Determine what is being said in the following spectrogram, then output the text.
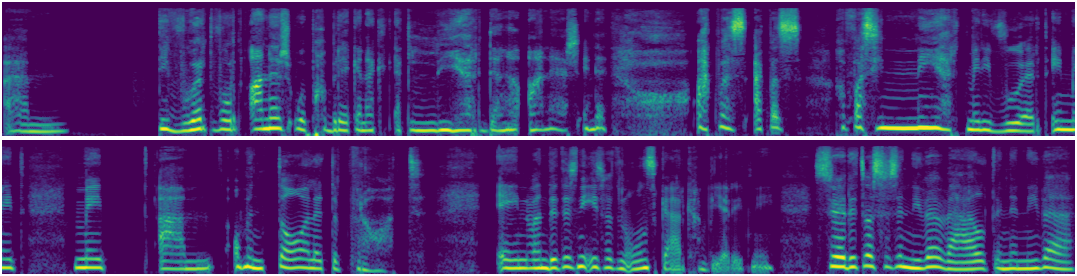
um die woord word anders oopgebreek en ek ek leer dinge anders en dit ek was ek was gefassineerd met die woord en met met um om in tale te praat. En want dit is nie iets wat in ons kerk gebeur het nie. So dit was soos 'n nuwe wêreld en 'n nuwe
